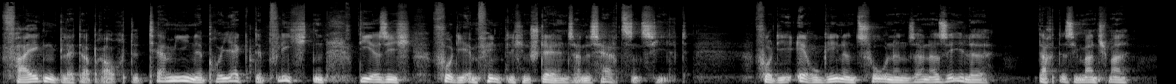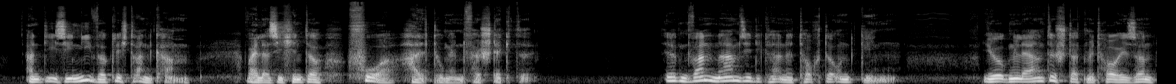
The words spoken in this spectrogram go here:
Feigenblätter brauchte, Termine, Projekte, Pflichten, die er sich vor die empfindlichen Stellen seines Herzens hielt, vor die erogenen Zonen seiner Seele, dachte sie manchmal, an die sie nie wirklich drankam, weil er sich hinter Vorhaltungen versteckte. Irgendwann nahm sie die kleine Tochter und ging. Jürgen lernte, statt mit Häusern,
